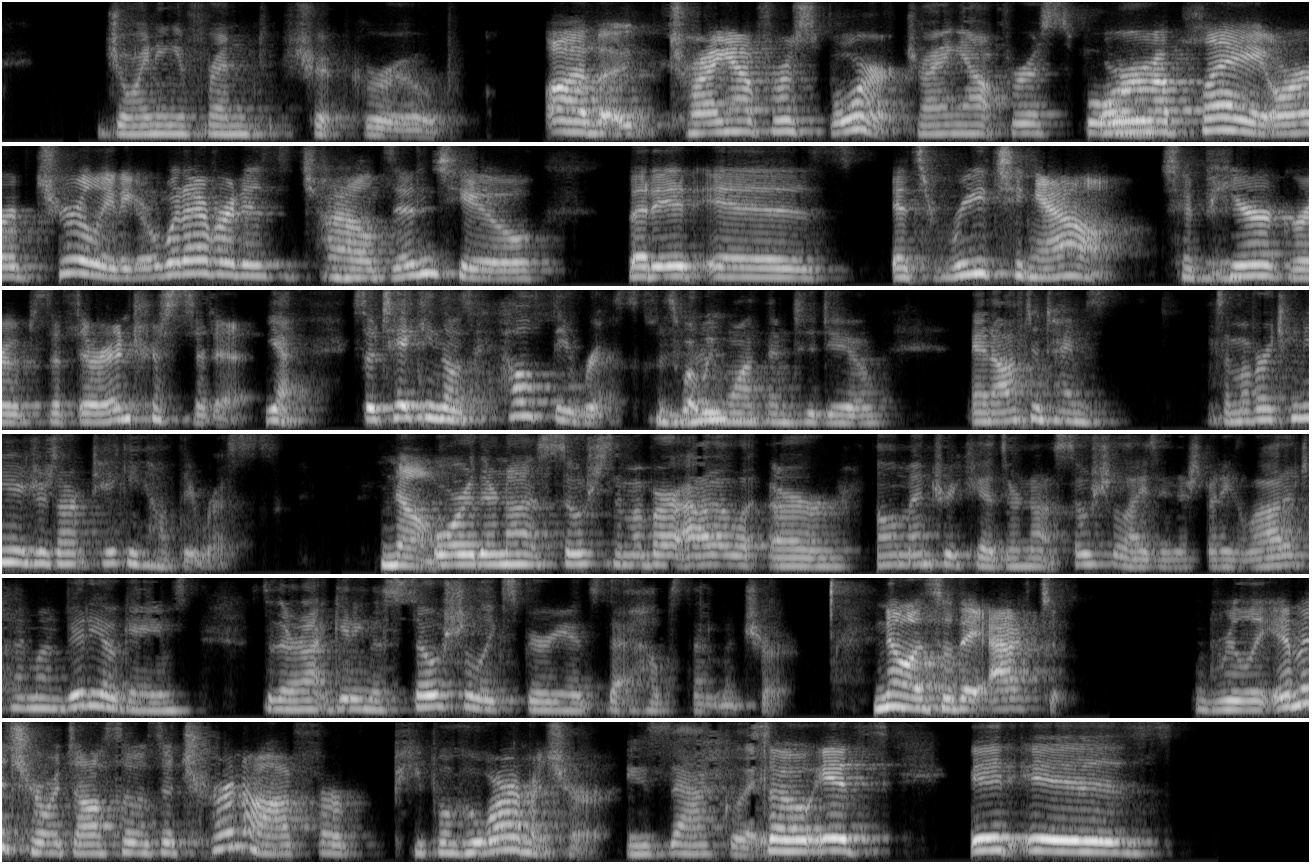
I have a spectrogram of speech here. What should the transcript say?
joining a friendship group, uh, trying out for a sport, trying out for a sport, or a play, or cheerleading, or whatever it is the child's mm-hmm. into. But it is it's reaching out to mm-hmm. peer groups that they're interested in. Yeah. So taking those healthy risks is what we mm-hmm. want them to do, and oftentimes some of our teenagers aren't taking healthy risks. No. Or they're not social. Some of our adult, our elementary kids are not socializing. They're spending a lot of time on video games. So they're not getting the social experience that helps them mature. No. And so they act really immature, which also is a turnoff for people who are mature. Exactly. So it's, it is,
